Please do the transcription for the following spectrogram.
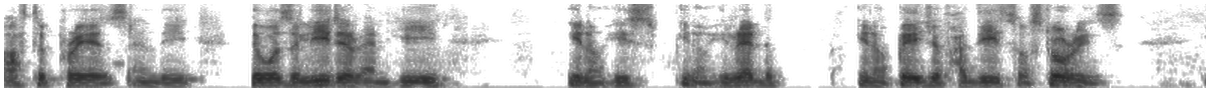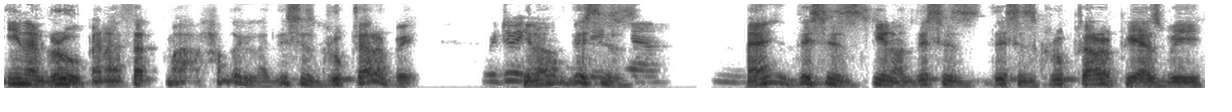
after prayers, and the there was a leader, and he, you know, he's you know he read the you know page of hadiths or stories in a group, and I thought, Alhamdulillah, this is group therapy. We're doing you know this is yeah. eh, this is you know this is this is group therapy as we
